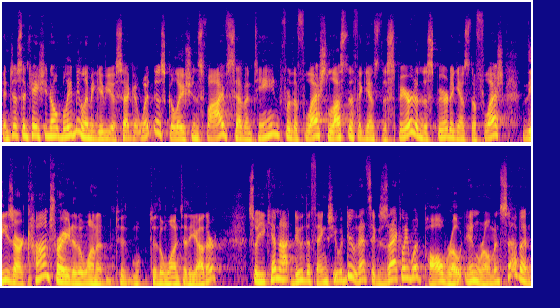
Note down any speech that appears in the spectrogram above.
And just in case you don't believe me, let me give you a second witness. Galatians 5 17. For the flesh lusteth against the spirit, and the spirit against the flesh. These are contrary to the one to, to the one to the other. So you cannot do the things you would do. That's exactly what Paul wrote in Romans 7.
